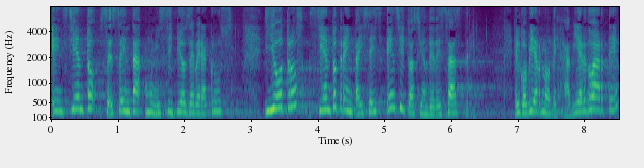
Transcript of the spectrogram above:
en 160 municipios de Veracruz y otros 136 en situación de desastre. El gobierno de Javier Duarte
